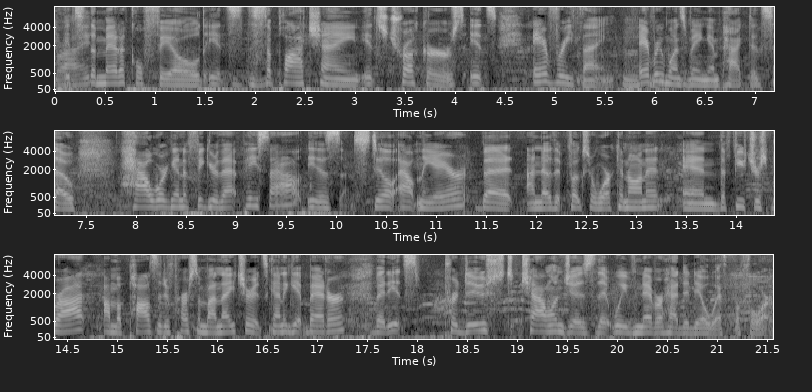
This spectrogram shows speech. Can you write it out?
right. it's the medical field, it's mm-hmm. the supply chain, it's truckers, it's everything. Mm-hmm. Everyone's being impacted. So, how we're going to figure that piece out is still out in the air, but I know that folks are working on it and the future's bright. I'm a positive person by nature. It's going to get better, but it's produced challenges that we've never had to deal with before.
